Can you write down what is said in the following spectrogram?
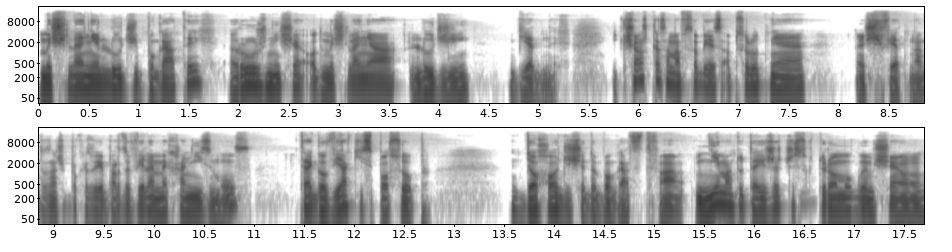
myślenie ludzi bogatych różni się od myślenia ludzi biednych. I książka sama w sobie jest absolutnie świetna, to znaczy pokazuje bardzo wiele mechanizmów tego, w jaki sposób dochodzi się do bogactwa. Nie ma tutaj rzeczy, z którą mógłbym się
